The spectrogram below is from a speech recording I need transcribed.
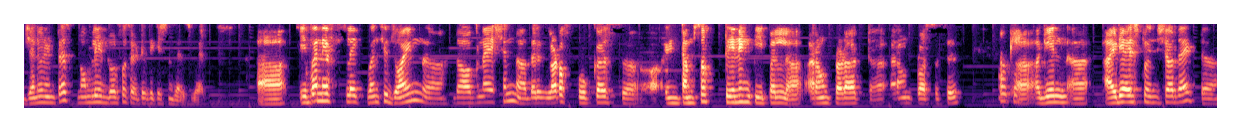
genuine interest normally enroll for certifications as well. Uh, even if like once you join uh, the organization uh, there is a lot of focus uh, in terms of training people uh, around product uh, around processes Okay. uh, again uh, idea is to ensure that uh,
